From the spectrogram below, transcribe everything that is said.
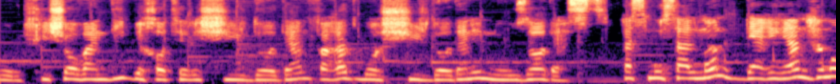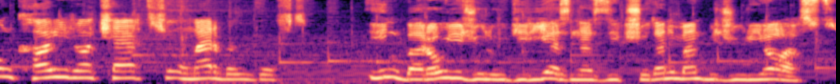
برو. خیشاوندی به خاطر شیر دادن فقط با شیر دادن نوزاد است. پس مسلمان دقیقا همان کاری را کرد که عمر به او گفت. این برای جلوگیری از نزدیک شدن من به جوریا است.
